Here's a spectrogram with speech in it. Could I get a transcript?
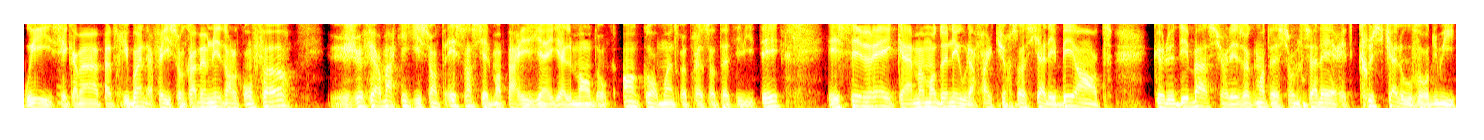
Oui, c'est quand même un patrimoine. Enfin, ils sont quand même nés dans le confort. Je fais remarquer qu'ils sont essentiellement parisiens également, donc encore moins de représentativité. Et c'est vrai qu'à un moment donné où la fracture sociale est béante, que le débat sur les augmentations de salaire est crucial aujourd'hui,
